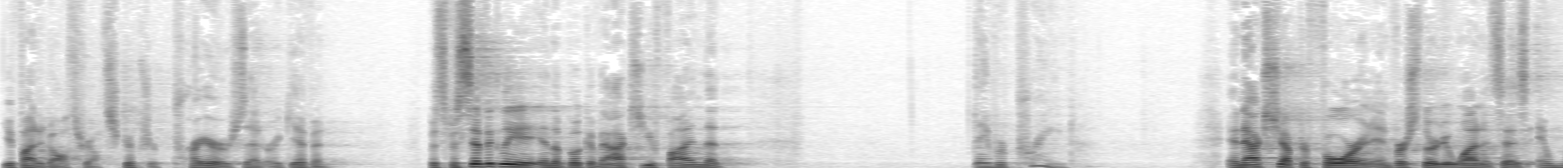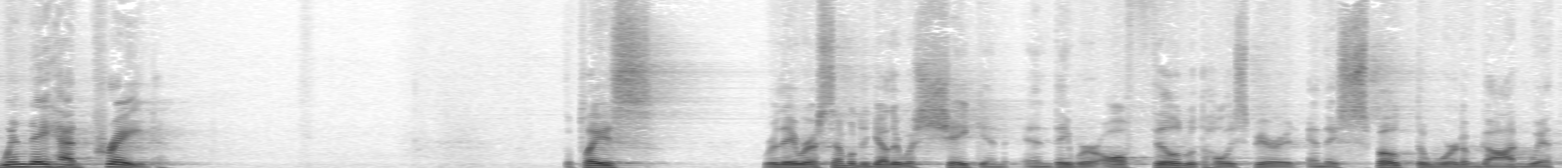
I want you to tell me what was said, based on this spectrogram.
You find it all throughout Scripture, prayers that are given. But specifically in the book of Acts, you find that they were praying. In Acts chapter 4 and in verse 31, it says, And when they had prayed, the place where they were assembled together was shaken, and they were all filled with the Holy Spirit, and they spoke the word of God with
